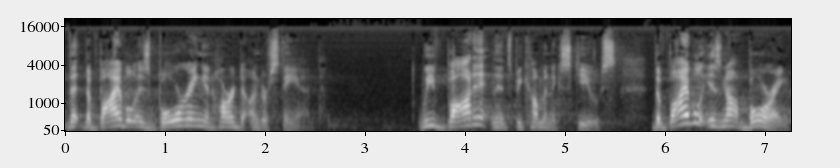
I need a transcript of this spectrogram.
that the Bible is boring and hard to understand. We've bought it and it's become an excuse. The Bible is not boring.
